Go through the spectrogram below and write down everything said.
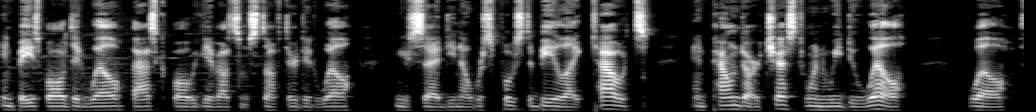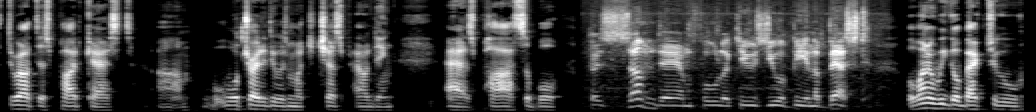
in baseball, did well. Basketball, we gave out some stuff there, did well. You said, you know, we're supposed to be like touts and pound our chest when we do well. Well, throughout this podcast, um, we'll try to do as much chest pounding as possible. Because some damn fool accused you of being the best. But why don't we go back to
